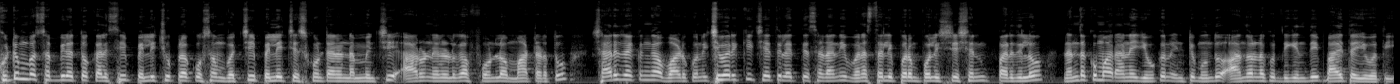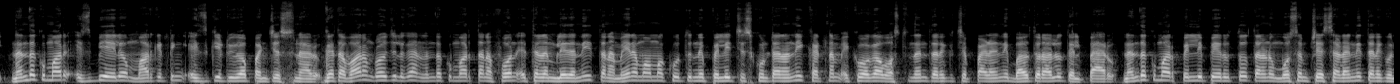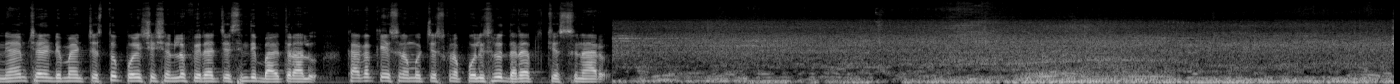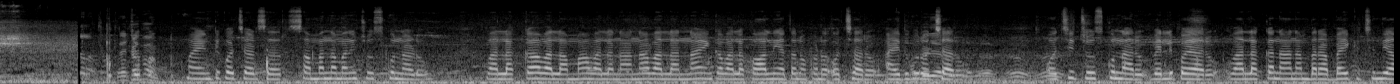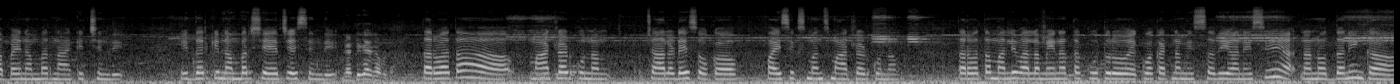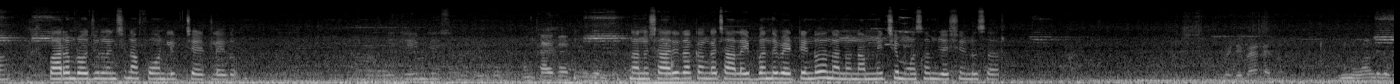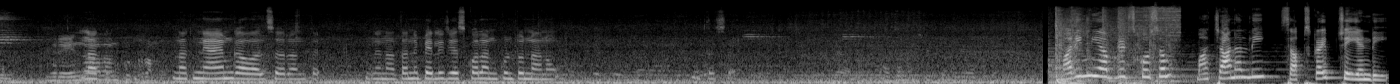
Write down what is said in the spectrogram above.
కుటుంబ సభ్యులతో కలిసి పెళ్ళి చూపుల కోసం వచ్చి పెళ్ళి చేసుకుంటానని నమ్మించి ఆరు నెలలుగా ఫోన్లో మాట్లాడుతూ శారీరకంగా వాడుకొని చివరికి చేతులు ఎత్తేశాడని వనస్థలిపురం పోలీస్ స్టేషన్ పరిధిలో నందకుమార్ అనే యువకుని ఇంటి ముందు ఆందోళనకు దిగింది బాధిత యువతి. నందకుమార్ ఎస్బీఐలో మార్కెటింగ్ ఎగ్జిక్యూటివ్గా పనిచేస్తున్నారు. గత వారం రోజులుగా నందకుమార్ తన ఫోన్ ఎత్తడం లేదని తన మేనమామ కూతుర్ని పెళ్ళి చేసుకుంటానని కట్నం ఎక్కువగా వస్తుందని తనకి చెప్పాడని బాధితురాలు తెలిపారు. నందకుమార్ పెళ్ళి పేరుతో తనను మోసం చేశాడని తనకు న్యాయం చేయాలని డిమాండ్ చేస్తూ పోలీస్ స్టేషన్లో ఫిర్యాదు చేసింది బాధితురాలు. కాగా కేసు నమోదు చేసుకున్న పోలీసులు దర్యాప్తు చేస్తున్నారు. మా ఇంటికి వచ్చాడు సార్. సంబంధం అని చూసుకున్నాడు. వాళ్ళ అక్క వాళ్ళ అమ్మ వాళ్ళ నాన్న వాళ్ళ అన్న ఇంకా వాళ్ళ కాలనీ అతను ఒక వచ్చారు. ఐదుగురు వచ్చారు. వచ్చి చూసుకున్నారు. వెళ్ళిపోయారు. వాళ్ళ అక్క నా నంబర్ అబ్బాయికి ఇచ్చింది. అబ్బాయి నంబర్ నాకు ఇచ్చింది ఇద్దరికి నంబర్ షేర్ చేసింది. తర్వాత మాట్లాడుకున్నాం. చాలా డేస్ ఒక ఫైవ్ సిక్స్ మంత్స్ మాట్లాడుకున్నాం. తర్వాత మళ్ళీ వాళ్ళ మేనత్త కూతురు ఎక్కువ కట్నం ఇస్తుంది అనేసి నన్ను వద్దని ఇంకా వారం రోజుల నుంచి నా ఫోన్ లిఫ్ట్ చేయట్లేదు. నన్ను శారీరకంగా చాలా ఇబ్బంది పెట్టిండు నన్ను నమ్మించి మోసం చేసిండు సార్. నాకు నాకు న్యాయం కావాలి సార్ అంతే. నేను అతన్ని పెళ్ళి చేసుకోవాలనుకుంటున్నాను. మరిన్ని అప్డేట్స్ కోసం మా ఛానల్ని సబ్స్క్రైబ్ చేయండి.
